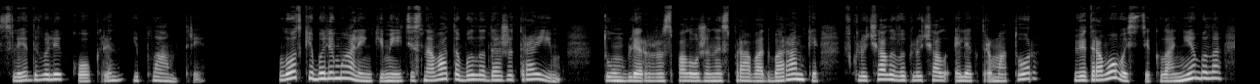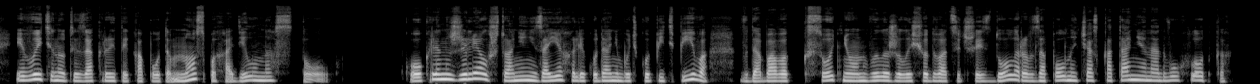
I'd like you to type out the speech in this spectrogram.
следовали Кокрин и Пламтри. Лодки были маленькими, и тесновато было даже троим. Тумблер, расположенный справа от баранки, включал и выключал электромотор, ветрового стекла не было, и вытянутый закрытый капотом нос походил на стол. Кокрин жалел, что они не заехали куда-нибудь купить пиво. Вдобавок к сотне он выложил еще 26 долларов за полный час катания на двух лодках.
